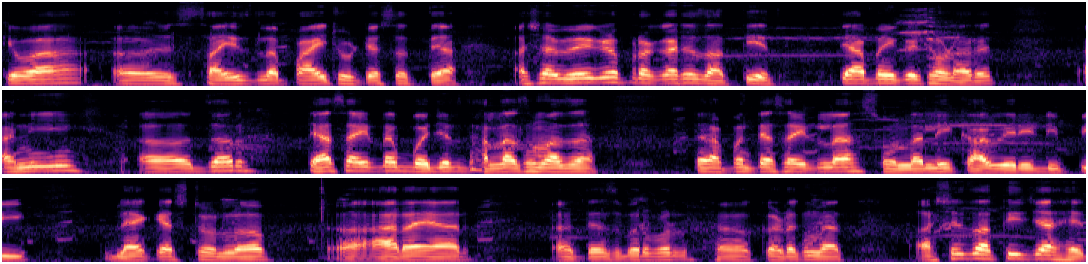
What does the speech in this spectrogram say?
किंवा साईजला पाय छोटे असतात त्या अशा वेगवेगळ्या प्रकारच्या जाती आहेत त्या आपण इकडे ठेवणार आहेत. आणि जर त्या साईडला बजेट झालाच माझा तर आपण त्या साईडला Sonali Kaveri D P black Australorp R I R त्याचबरोबर कडकनाथ अशा जाती ज्या आहेत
